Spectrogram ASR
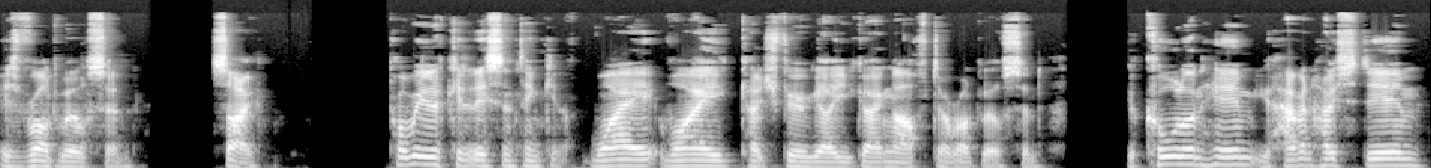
is Rod Wilson. So, probably looking at this and thinking, why, why, Coach Fury, are you going after Rod Wilson? You're cool on him. You haven't hosted him.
